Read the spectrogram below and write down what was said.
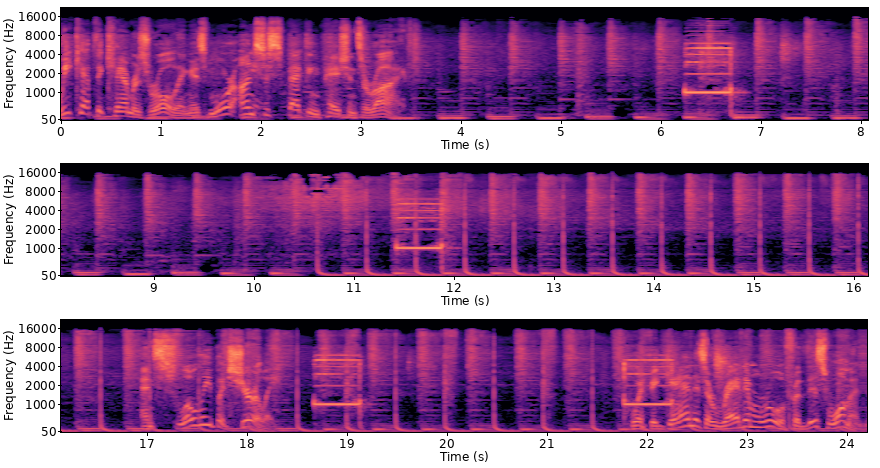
We kept the cameras rolling as more unsuspecting patients arrived. And slowly but surely, what began as a random rule for this woman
